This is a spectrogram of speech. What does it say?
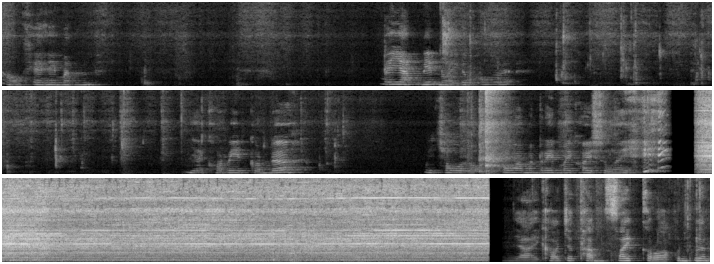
เอาแค่ให้มันไม่ยับนิดหน่อยก็พอแล้ว ย่าขอรีดก่อนเด้อไม่โชว์หรอกเพราะว่ามันรีดไม่ค่อยสวยเายเขาจะทำไส้กรอกเพื่อน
